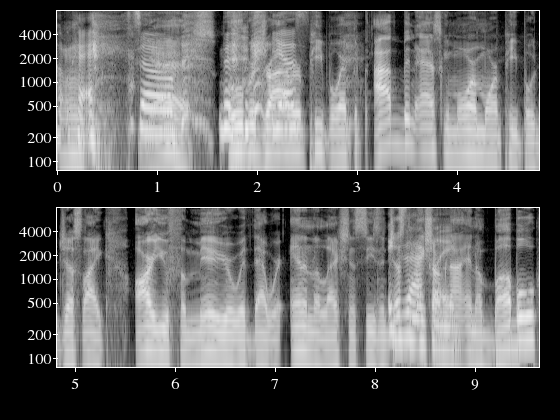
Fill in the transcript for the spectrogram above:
"Okay." So yes, Uber driver yes. people at the. I've been asking more and more people, just like, are you familiar with that? We're in an election season, just to make sure I'm not in a bubble.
